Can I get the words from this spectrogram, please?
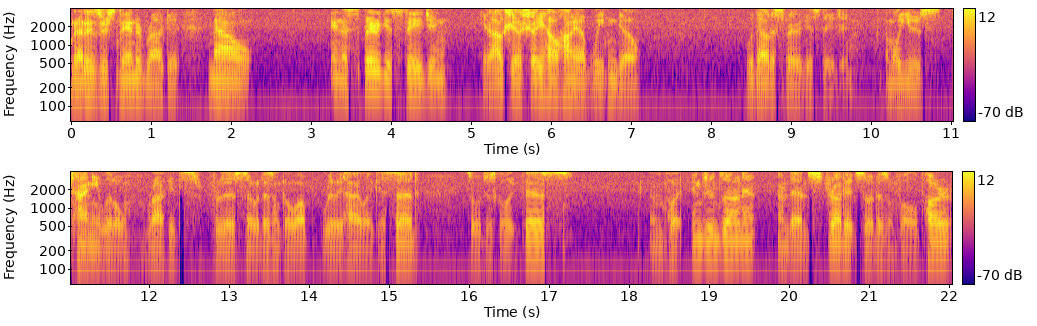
That is your standard rocket. Now, in asparagus staging, here, actually I'll show you how high up we can go without asparagus staging. And we'll use tiny little rockets for this so it doesn't go up really high like I said. So we'll just go like this and put engines on it and then strut it so it doesn't fall apart.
